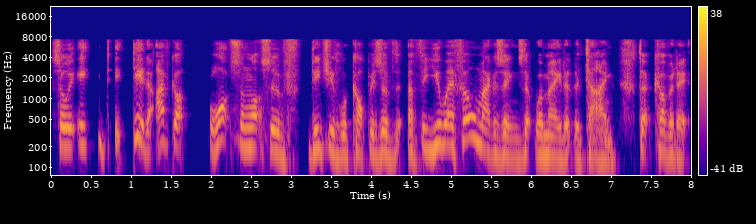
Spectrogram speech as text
So it it did. I've got lots and lots of digital copies of the, of the UFO magazines that were made at the time that covered it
